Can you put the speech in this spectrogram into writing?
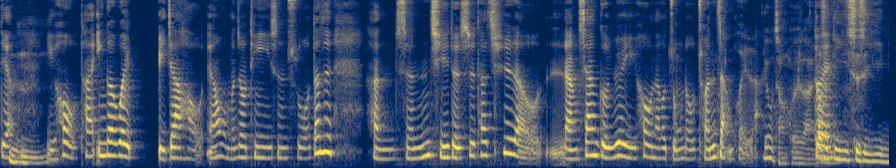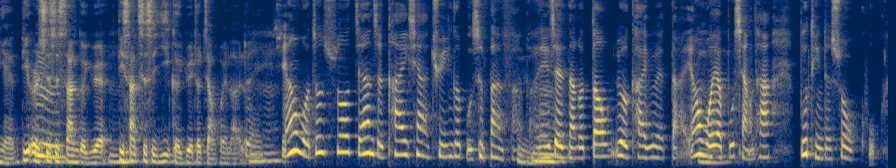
掉，嗯、以后它应该会。比较好，然后我们就听医生说，但是很神奇的是，他吃了两三个月以后，那个肿瘤全长回来，又长回来。对，第一次是一年，第二次是三个月，嗯、第三次是一个月就长回来了。对，然后我就说这样子开下去应该不是办法吧，嗯、而且那个刀越开越大，然后我也不想他不停的受苦，嗯、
